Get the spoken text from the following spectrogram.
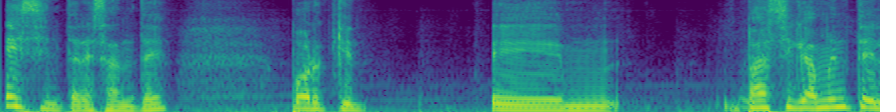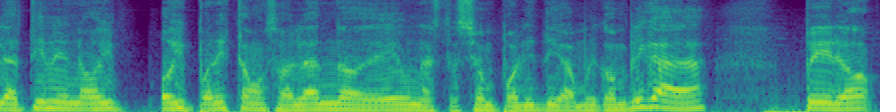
es interesante porque eh, básicamente la tienen hoy, hoy por hoy estamos hablando de una situación política muy complicada, pero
